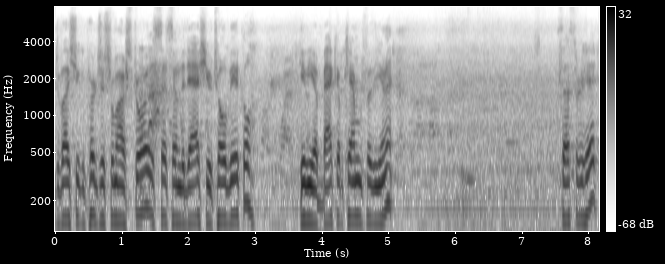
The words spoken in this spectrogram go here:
device you can purchase from our store that sits on the dash of your tow vehicle. Giving you a backup camera for the unit. Accessory hitch.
